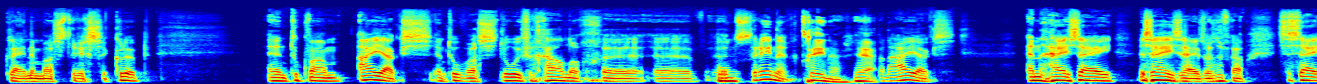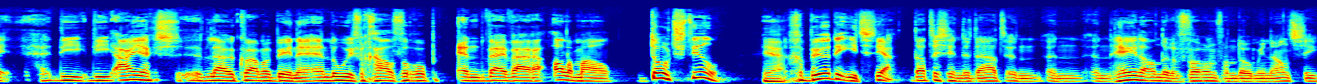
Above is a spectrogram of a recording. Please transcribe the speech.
Kleine Maastrichtse club. En toen kwam Ajax. En toen was Louis Vergaal nog trainer Trainer, ja. van Ajax. En hij zei, zij zei, het was een vrouw. Ze zei, die, die Ajax-lui kwamen binnen en Louis Vergaal voorop. En wij waren allemaal doodstil. ja. Er gebeurde iets. Ja, dat is inderdaad een, een, een hele andere vorm van dominantie.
